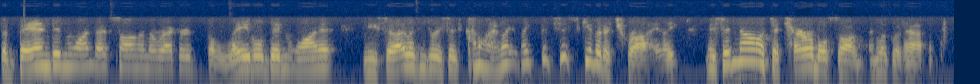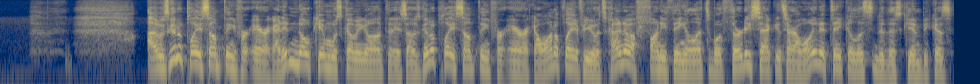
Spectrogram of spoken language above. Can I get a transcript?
the band didn't want that song on the record, the label didn't want it, and he said I listened to it. He says, "Come on, like, like let's just give it a try." Like they said, "No, it's a terrible song," and look what happened. I was going to play something for Eric. I didn't know Kim was coming on today, so I was going to play something for Eric. I want to play it for you. It's kind of a funny thing. It's about 30 seconds here. I want you to take a listen to this, Kim, because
